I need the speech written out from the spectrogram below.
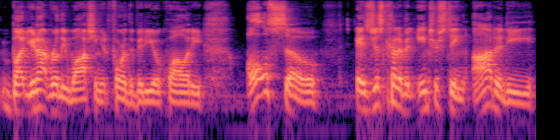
but you're not really watching it for the video quality. Also, it's just kind of an interesting oddity.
